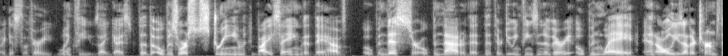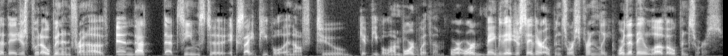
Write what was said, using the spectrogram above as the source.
I guess the very lengthy zeitgeist, the, the open source stream by saying that they have open this or open that or that, that they're doing things in a very open way and all these other terms that they just put open in front of and that that seems to excite people enough to get people on board with them. Or or maybe they just say they're open source friendly or that they love open source.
